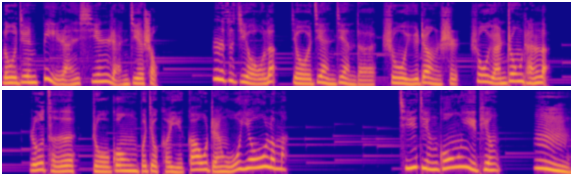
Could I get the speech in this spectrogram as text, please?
鲁军必然欣然接受。日子久了，就渐渐的疏于政事，疏远忠臣了。如此，主公不就可以高枕无忧了吗？”齐景公一听。嗯，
